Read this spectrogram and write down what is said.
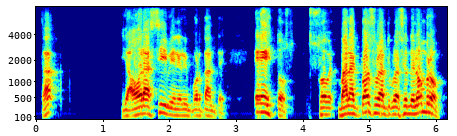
¿Está? Y ahora sí viene lo importante. ¿Estos van a actuar sobre la articulación del hombro?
